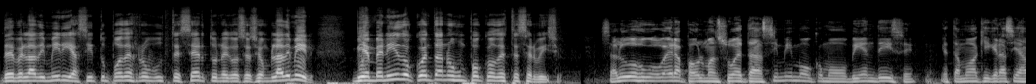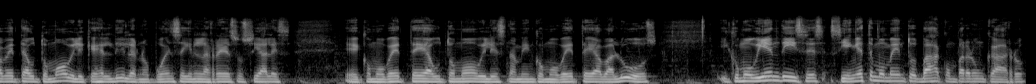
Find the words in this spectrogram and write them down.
de Vladimir y así tú puedes robustecer tu negociación. Vladimir, bienvenido, cuéntanos un poco de este servicio. Saludos, Hugo Vera, Paul Manzueta. Así mismo, como bien dice, estamos aquí gracias a BT Automóviles, que es el dealer. Nos pueden seguir en las redes sociales eh, como BT Automóviles, también como BT Avalúos. Y como bien dices, si en este momento vas a comprar un carro,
